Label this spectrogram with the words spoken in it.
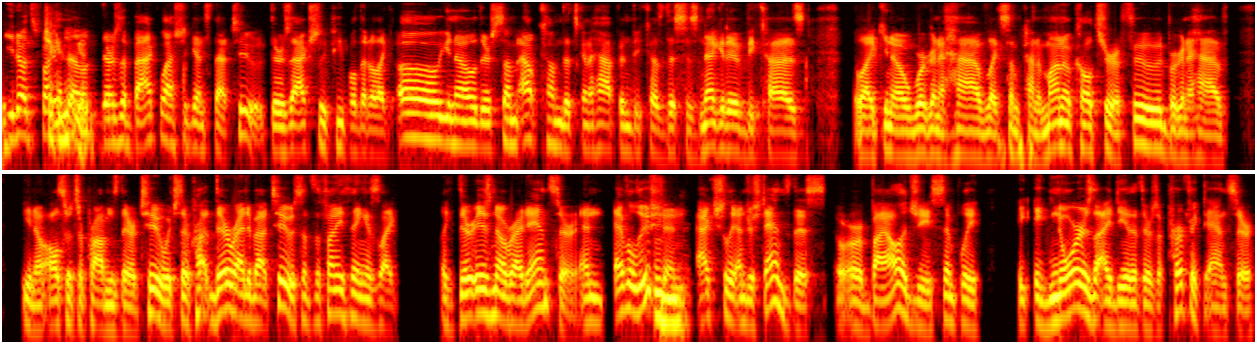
You know, it's funny though. There's a backlash against that too. There's actually people that are like, "Oh, you know, there's some outcome that's going to happen because this is negative because, like, you know, we're going to have like some kind of monoculture of food. We're going to have, you know, all sorts of problems there too, which they're pro- they're right about too. So it's the funny thing is like, like there is no right answer, and evolution mm-hmm. actually understands this, or, or biology simply ignores the idea that there's a perfect answer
